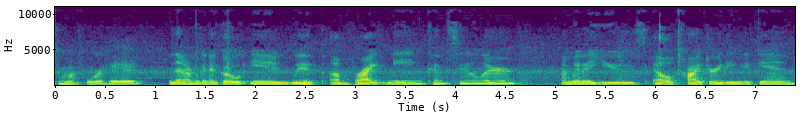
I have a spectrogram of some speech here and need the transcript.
to my forehead. And then I'm gonna go in with a brightening concealer. I'm gonna use e.l.f. Hydrating again.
